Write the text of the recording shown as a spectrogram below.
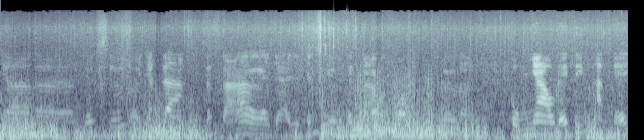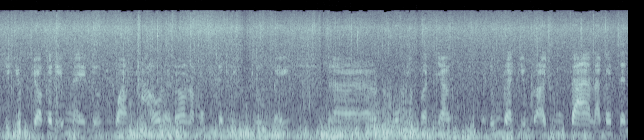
nhà là giáo xứ ở Nha Trang tất cả cha chính quyền tất cả bà con đều là cùng nhau để tiến hành để giúp cho cái điểm này được hoàn hảo. Rồi đó là một tình yêu thương để là cứu giúp bệnh nhân. Đúng ra chịu đỡ chúng ta là cái tình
